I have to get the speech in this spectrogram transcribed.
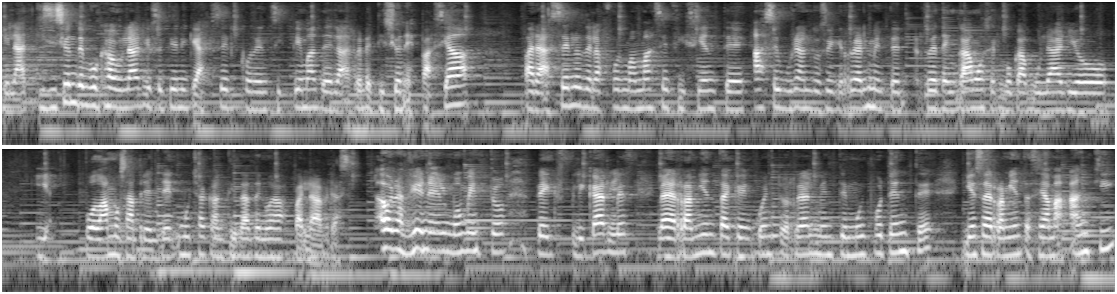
que la adquisición de vocabulario se tiene que hacer con el sistema de la repetición espaciada para hacerlo de la forma más eficiente, asegurándose que realmente retengamos el vocabulario y podamos aprender mucha cantidad de nuevas palabras. Ahora viene el momento de explicarles la herramienta que encuentro realmente muy potente y esa herramienta se llama Anki.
